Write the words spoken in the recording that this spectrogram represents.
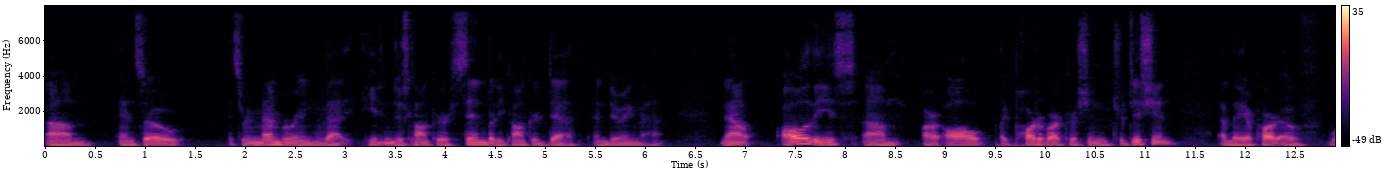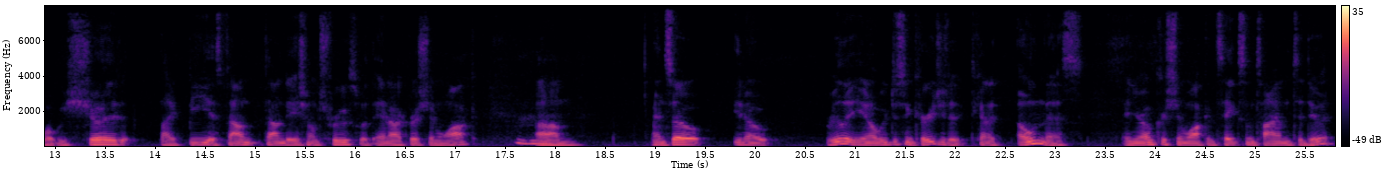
Um, and so it's remembering that he didn't just conquer sin, but he conquered death and doing that. Now, all of these um, are all like part of our Christian tradition, and they are part of what we should like be as found foundational truths within our Christian walk. Mm-hmm. Um, and so, you know, really, you know, we just encourage you to, to kind of own this in your own Christian walk and take some time to do it.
